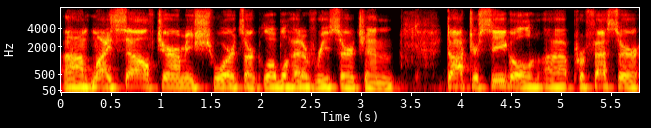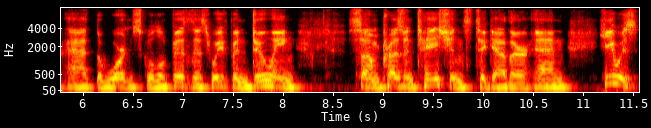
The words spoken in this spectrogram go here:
Um, myself, Jeremy Schwartz, our global head of research, and Dr. Siegel, uh, professor at the Wharton School of Business, we've been doing some presentations together. And he was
